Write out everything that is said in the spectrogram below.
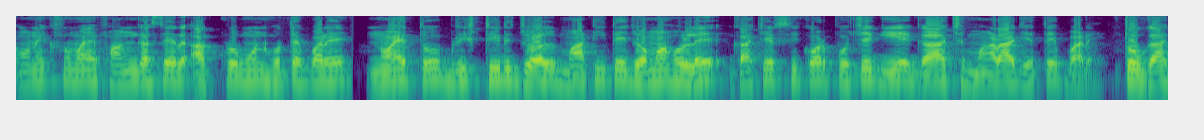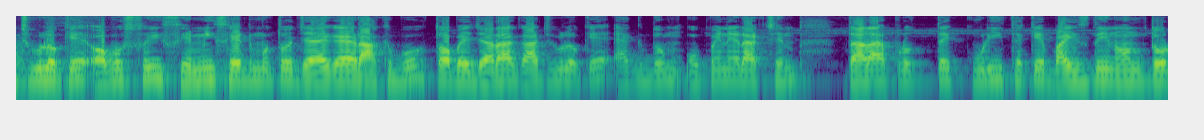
অনেক সময় ফাঙ্গাসের আক্রমণ হতে পারে। নয়তো বৃষ্টির জল মাটিতে জমা হলে গাছের শিকড় পচে গিয়ে গাছ মারা যেতে পারে। তো গাছগুলোকে অবশ্যই সেমি শেড মতো জায়গায় রাখব। তবে যারা গাছগুলোকে একদম ওপেনে রাখছেন, তারা প্রত্যেক কুড়ি থেকে বাইশ দিন অন্তর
